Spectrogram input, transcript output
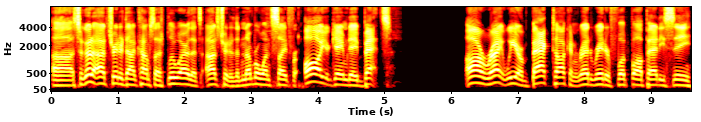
Uh, so go to oddstrader.com slash blue wire. That's oddstrader, the number one site for all your game day bets. All right, we are back talking Red Raider football, Patty C.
